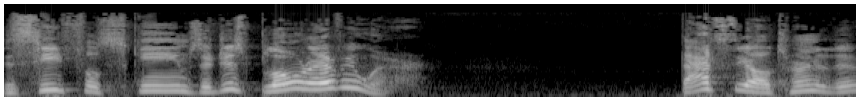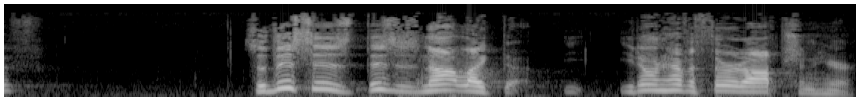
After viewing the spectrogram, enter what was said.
deceitful schemes, they're just blown everywhere. That's the alternative. So this is this is not like the, you don't have a third option here.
